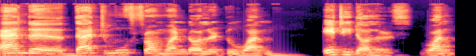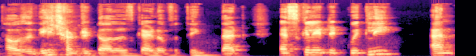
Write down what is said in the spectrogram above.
and uh, that moved from one dollar to one eighty dollars, one thousand eight hundred dollars, kind of a thing. That escalated quickly, and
